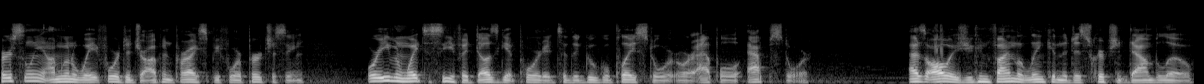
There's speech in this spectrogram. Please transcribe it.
Personally, I'm going to wait for it to drop in price before purchasing or even wait to see if it does get ported to the Google Play Store or Apple App Store. As always, you can find the link in the description down below.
